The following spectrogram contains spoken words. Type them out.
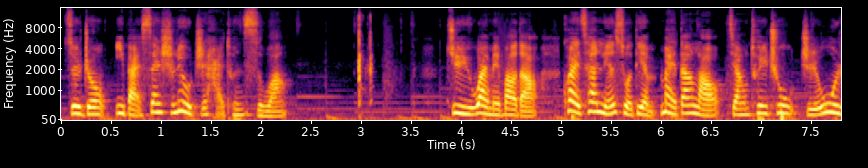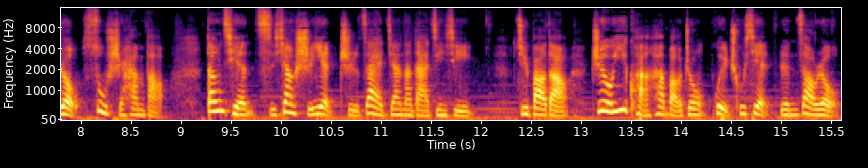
最终一百三十六只海豚死亡。据外媒报道，快餐连锁店麦当劳将推出植物肉素食汉堡，当前此项实验只在加拿大进行。据报道，只有一款汉堡中会出现人造肉。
